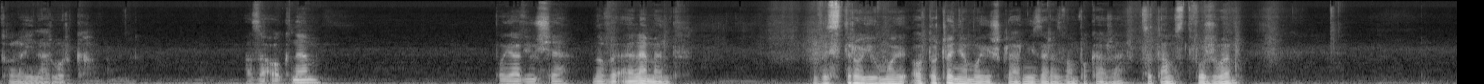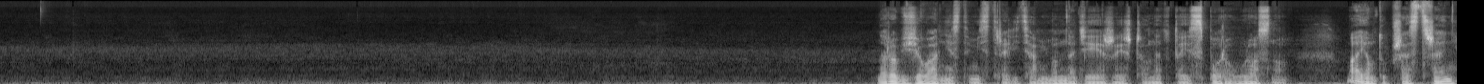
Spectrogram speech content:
Kolejna rurka. A za oknem pojawił się nowy element wystroju moje, otoczenia mojej szklarni. Zaraz Wam pokażę, co tam stworzyłem. No robi się ładnie z tymi strelicami. Mam nadzieję, że jeszcze one tutaj sporo urosną. Mają tu przestrzeń.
